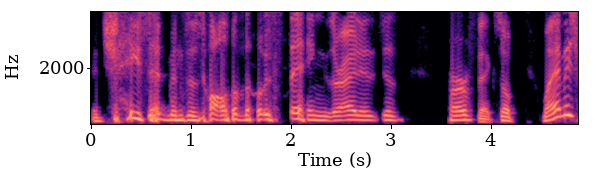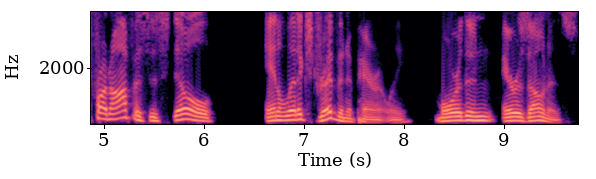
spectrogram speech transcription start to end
And Chase Edmonds is all of those things, right? It's just perfect. So Miami's front office is still analytics driven, apparently, more than Arizona's.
